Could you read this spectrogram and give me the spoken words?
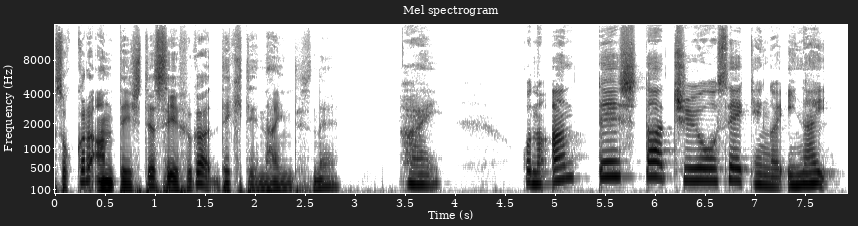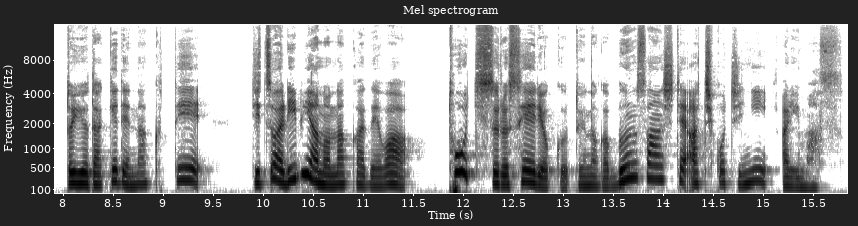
そこから安定して政府ができてないんですね。はい。この安定した中央政権がいないというだけでなくて、実はリビアの中では統治する勢力というのが分散してあちこちにあります。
